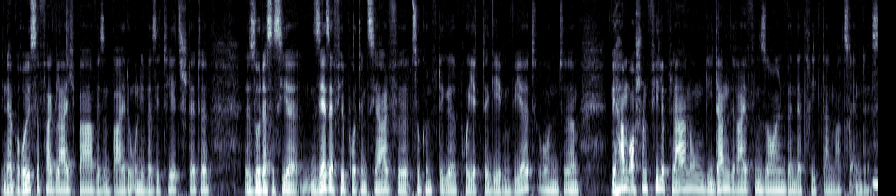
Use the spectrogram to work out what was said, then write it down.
in der Größe vergleichbar. Wir sind beide Universitätsstädte, äh, so dass es hier sehr, sehr viel Potenzial für zukünftige Projekte geben wird. Und ähm, wir haben auch schon viele Planungen, die dann greifen sollen, wenn der Krieg dann mal zu Ende ist.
